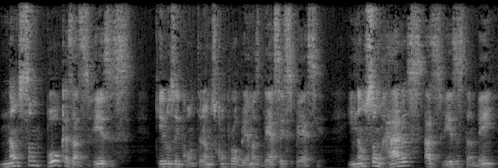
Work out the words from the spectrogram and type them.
Não são poucas as vezes que nos encontramos com problemas dessa espécie e não são raras as vezes também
